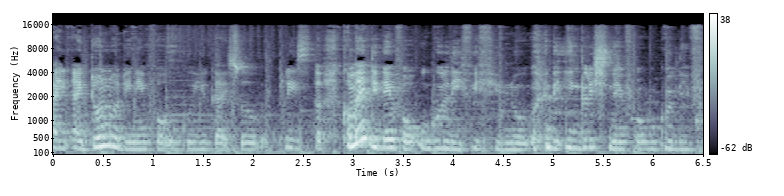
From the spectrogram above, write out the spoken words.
I, I don't know the name for ugu, you guys, so please comment the name for ugu leaf if you know the English name for ugu leaf.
